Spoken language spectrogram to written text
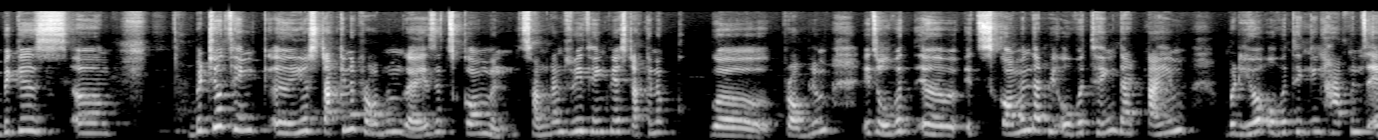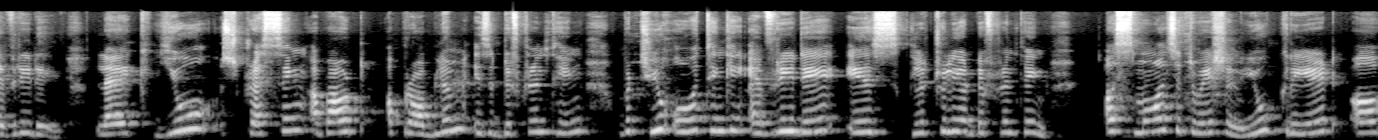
because. um but you think uh, you're stuck in a problem, guys. It's common. Sometimes we think we are stuck in a uh, problem. It's over. Uh, it's common that we overthink that time, but here overthinking happens every day. Like you stressing about a problem is a different thing, but you overthinking every day is literally a different thing. A small situation you create a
